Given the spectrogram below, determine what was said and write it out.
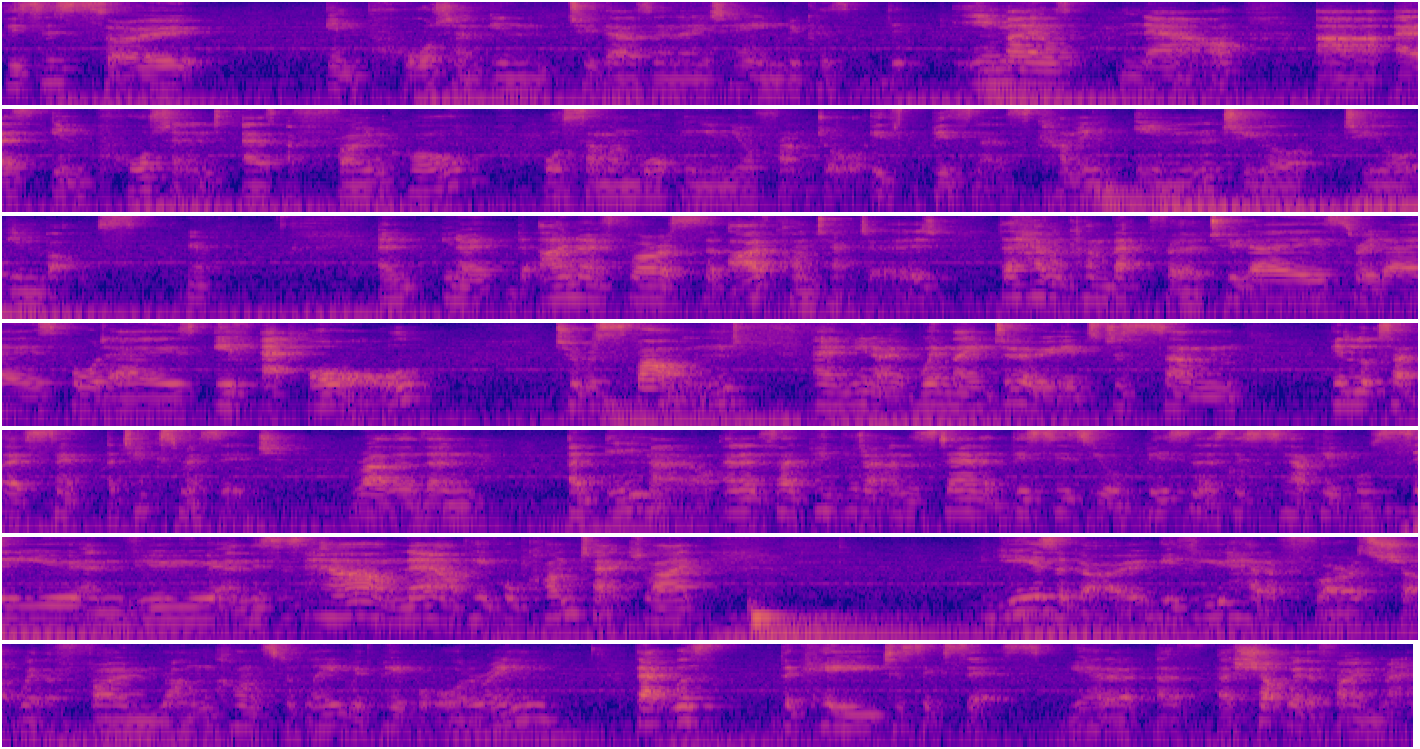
This is so important in 2018 because the emails now are as important as a phone call or someone walking in your front door. It's business coming in to your to your inbox. Yeah. And you know, I know florists that I've contacted that haven't come back for two days, three days, four days, if at all, to respond. And you know, when they do, it's just some. It looks like they've sent a text message rather than an email. And it's like people don't understand that this is your business. This is how people see you and view you, and this is how now people contact. Like, years ago, if you had a florist shop where the phone rung constantly with people ordering, that was the key to success. You had a, a, a shop where the phone rang,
